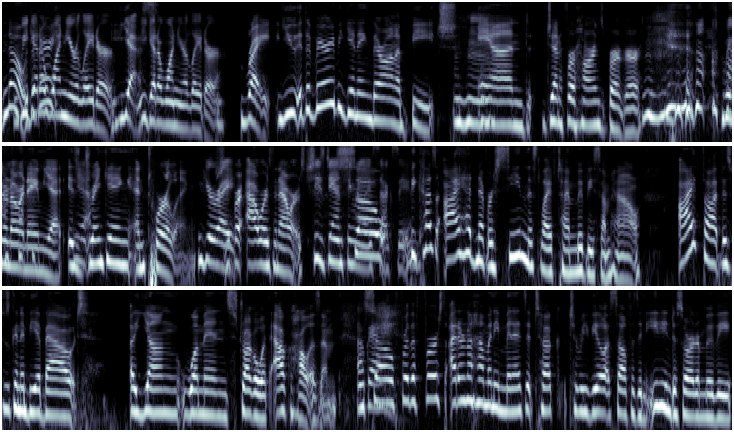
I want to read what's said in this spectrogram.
no we get very- a one year later. Yes. we get a one year later. Right. You at the very beginning they're on a beach Mhm. and Jennifer Harnsberger, we don't know her name yet, is Yeah. drinking and twirling. You're She- right. For hours and hours. She's dancing so, really sexy. Because I had never seen this Lifetime movie somehow, I thought this was going to be about a young woman's struggle with alcoholism. Okay. So for the first, I don't know how many minutes it took to reveal itself as an eating disorder movie,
